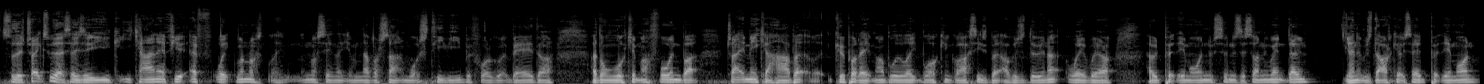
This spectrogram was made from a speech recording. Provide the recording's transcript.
So the tricks with this is you, you can if you if like we're not like I'm not saying that you've never sat and watched TV before I go to bed or I don't look at my phone, but try to make a habit. Like, Cooper right my blue light blocking glasses, but I was doing it like where I would put them on as soon as the sun went down and it was dark outside. Put them on.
